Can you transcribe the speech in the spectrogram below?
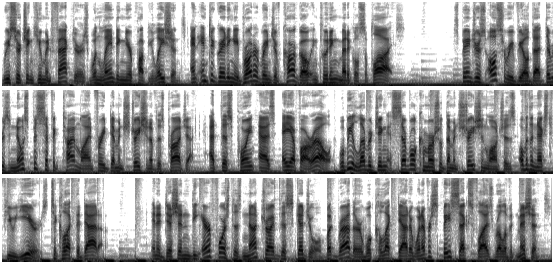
researching human factors when landing near populations, and integrating a broader range of cargo including medical supplies. Spanjers also revealed that there is no specific timeline for a demonstration of this project, at this point as AFRL will be leveraging several commercial demonstration launches over the next few years to collect the data. In addition, the Air Force does not drive this schedule, but rather will collect data whenever SpaceX flies relevant missions.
